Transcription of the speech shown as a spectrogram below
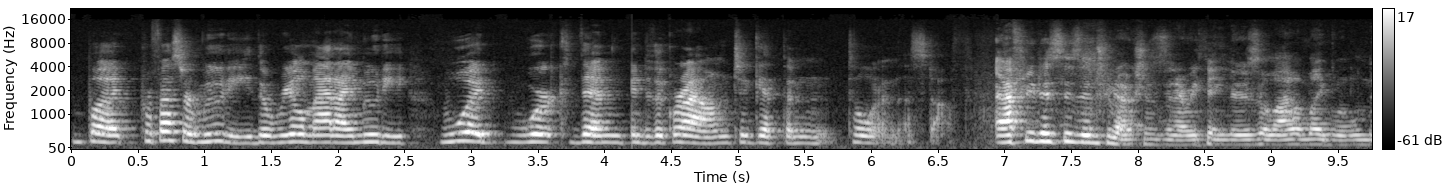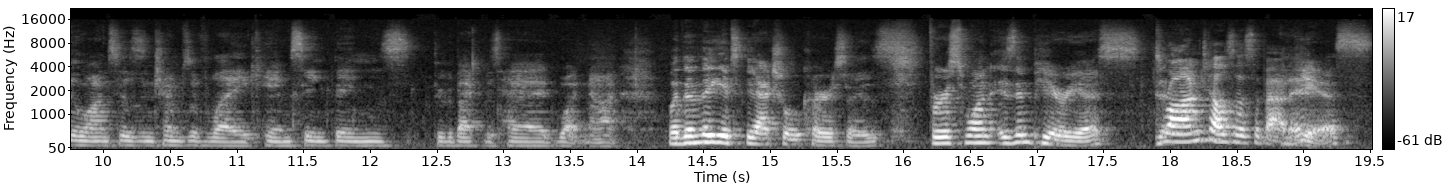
but Professor Moody, the real Mad Eye Moody, would work them into the ground to get them to learn this stuff. After he does his introductions and everything, there's a lot of like little nuances in terms of like him seeing things through the back of his head, whatnot. But then they get to the actual curses. First one is Imperius. Ron tells us about it. Yes.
